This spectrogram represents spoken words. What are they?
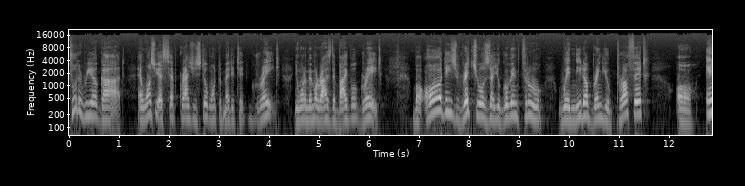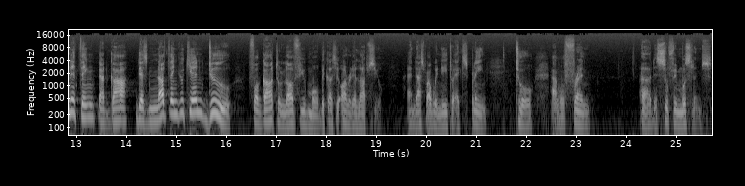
to the real God, and once you accept Christ, you still want to meditate, great. You want to memorize the Bible, great. But all these rituals that you're going through will neither bring you profit or anything that God, there's nothing you can do for God to love you more because He already loves you. And that's what we need to explain to our friend, uh, the Sufi Muslims.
